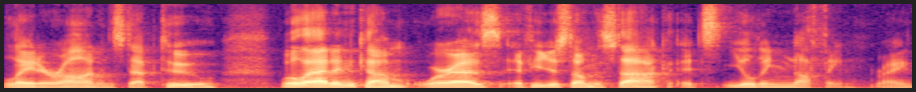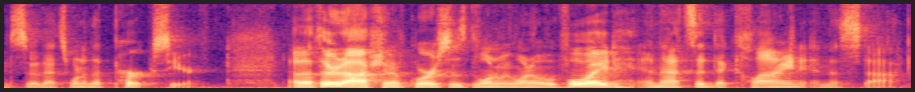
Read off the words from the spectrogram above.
later on in step two will add income, whereas if you just own the stock, it's yielding nothing, right? So that's one of the perks here. Now, the third option, of course, is the one we want to avoid, and that's a decline in the stock.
